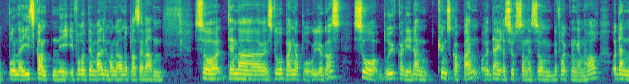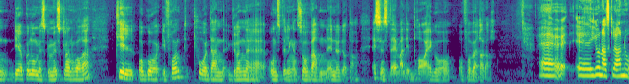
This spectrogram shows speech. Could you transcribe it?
oppe under iskanten i, i, forhold til veldig mange andre plasser i verden, så tjener store penger på olje og gass. Så bruker de den kunnskapen og de ressursene som befolkningen har, og den, de økonomiske musklene våre, til å gå i front på den grønne omstillingen som verden er nødt til å ta. Jeg syns det er veldig bra jeg, å, å få være der. Eh, eh, Jonas Glad, nå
